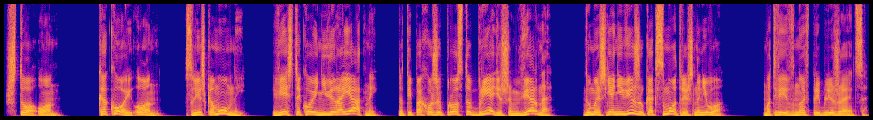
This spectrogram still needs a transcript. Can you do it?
Что он? Какой он? Слишком умный? Весь такой невероятный? Да ты, похоже, просто бредишь им, верно? Думаешь, я не вижу, как смотришь на него?» Матвей вновь приближается.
